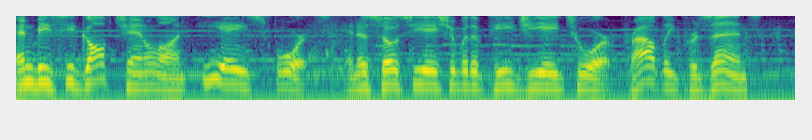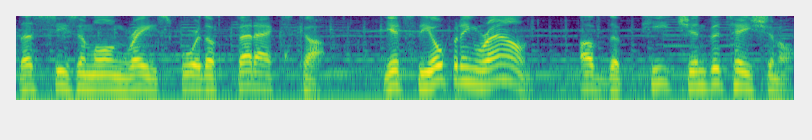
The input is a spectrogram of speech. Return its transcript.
NBC Golf Channel on EA Sports, in association with the PGA Tour, proudly presents the season long race for the FedEx Cup. It's the opening round of the Peach Invitational.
